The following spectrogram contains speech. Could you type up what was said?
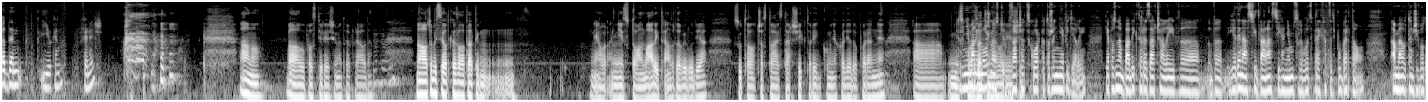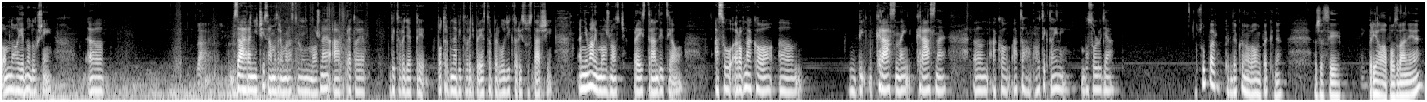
But then you can finish? Áno, veľa hlúpostí riešime, to je pravda. Mm-hmm. No ale čo by si odkázala teda tým nie, nie sú to len mladí transrodoví ľudia, sú to často aj starší, ktorí ku mne chodia do poradne. A ktorí nemali možnosť riešiť. začať skôr, pretože nevideli. Ja poznám baby, ktoré začali v, v 11, 12 a nemuseli vôbec prechádzať pubertou a majú ten život o mnoho jednoduchší. Uh, v zahraničí, samozrejme, u nás to je možné a preto je vytvoriť aj prie, potrebné vytvoriť priestor pre ľudí, ktorí sú starší a nemali možnosť prejsť tranzíciou a sú rovnako um, by, krásne, krásne um, ako a to, hoci kto iný, bo sú ľudia. Super, tak ďakujem veľmi pekne, že si prijala pozvanie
